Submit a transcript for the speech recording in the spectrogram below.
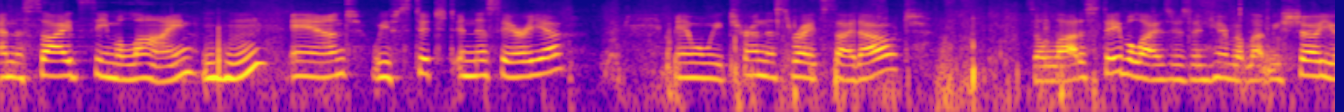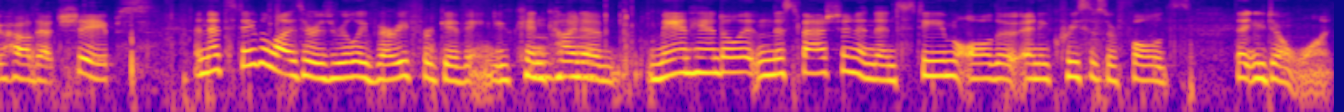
and the side seam align. Mm-hmm. And we've stitched in this area. And when we turn this right side out, there's a lot of stabilizers in here, but let me show you how that shapes. And that stabilizer is really very forgiving. You can mm-hmm. kind of manhandle it in this fashion and then steam all the any creases or folds that you don't want.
